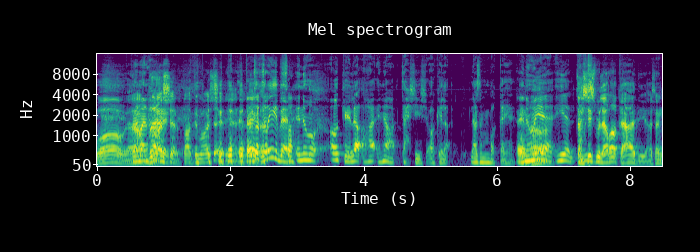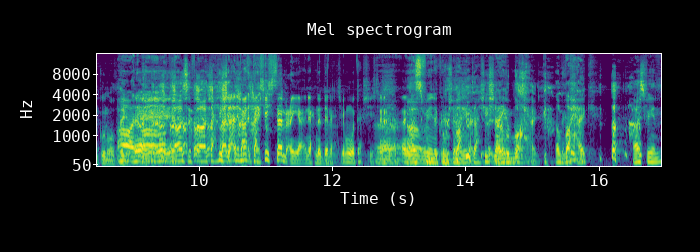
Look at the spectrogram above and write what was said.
واو يا عبد مؤشر تعطي مؤشر يعني. تقريبا. إنه okay لا هنا تحشيش. okay لا لازم نبقيها لأنه هي هي تحشيش بالعراقي عادي عشان نكون آه واضحين لا آه، آسف آه، تحشيش يعني لا، تحشيش سمعي يعني إحنا بدنا نحكي مو تحشيش يعني. اسفين لكم مشاهدين تحشيش يعني يعني بتضحك. تضحك آسفين.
